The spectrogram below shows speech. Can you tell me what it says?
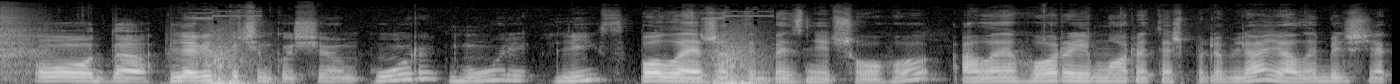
О, да. Для відпочинку що гори, море, ліс. Полежати без нічого, але гори і море теж полюбляю, але більше як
